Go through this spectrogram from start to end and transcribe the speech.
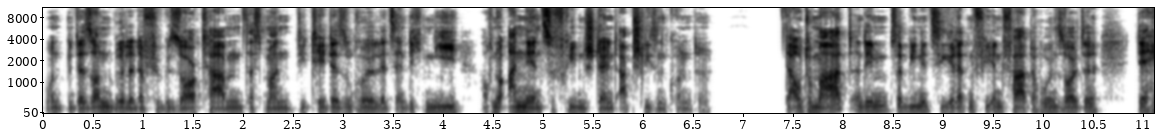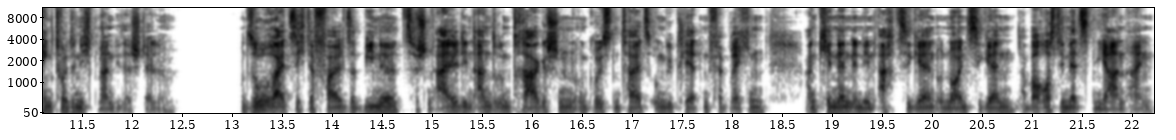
und mit der Sonnenbrille dafür gesorgt haben, dass man die Tätersuche letztendlich nie auch nur annähernd zufriedenstellend abschließen konnte. Der Automat, an dem Sabine Zigaretten für ihren Vater holen sollte, der hängt heute nicht mehr an dieser Stelle. Und so reiht sich der Fall Sabine zwischen all den anderen tragischen und größtenteils ungeklärten Verbrechen an Kindern in den 80ern und 90ern, aber auch aus den letzten Jahren ein.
